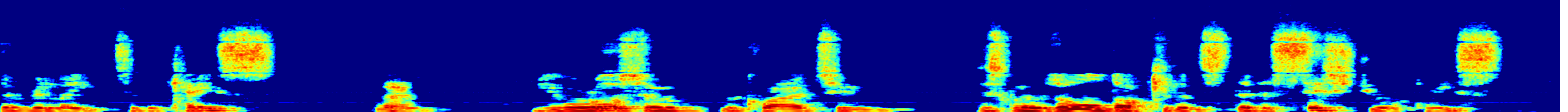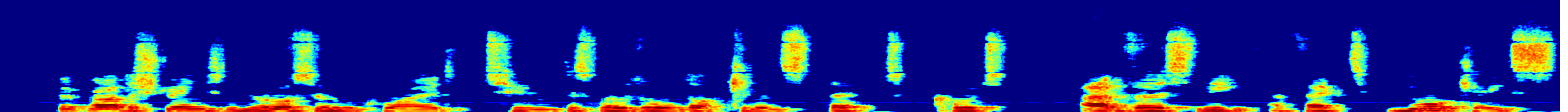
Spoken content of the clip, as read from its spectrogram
that relate to the case. Now, you are also required to disclose all documents that assist your case, but rather strangely, you're also required to disclose all documents that could adversely affect your case,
